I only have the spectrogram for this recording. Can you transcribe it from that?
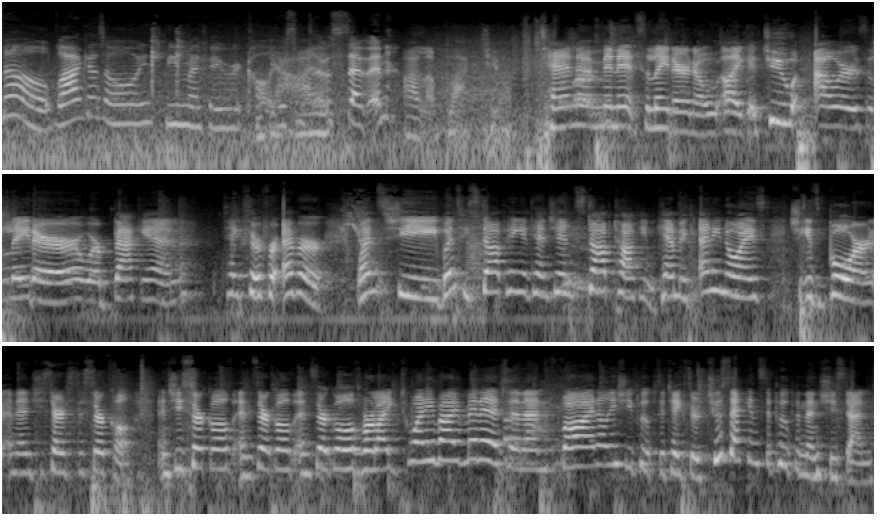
No, black has always been my favorite color Yeah, since I- I was seven. I love black too. 10 minutes later, no, like two hours later, we're back in. Takes her forever. Once she, once we stop paying attention, stop talking, we can't make any noise, she gets bored and then she starts to circle. And she circles and circles and circles for like 25 minutes and then finally she poops. It takes her two seconds to poop and then she's done.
